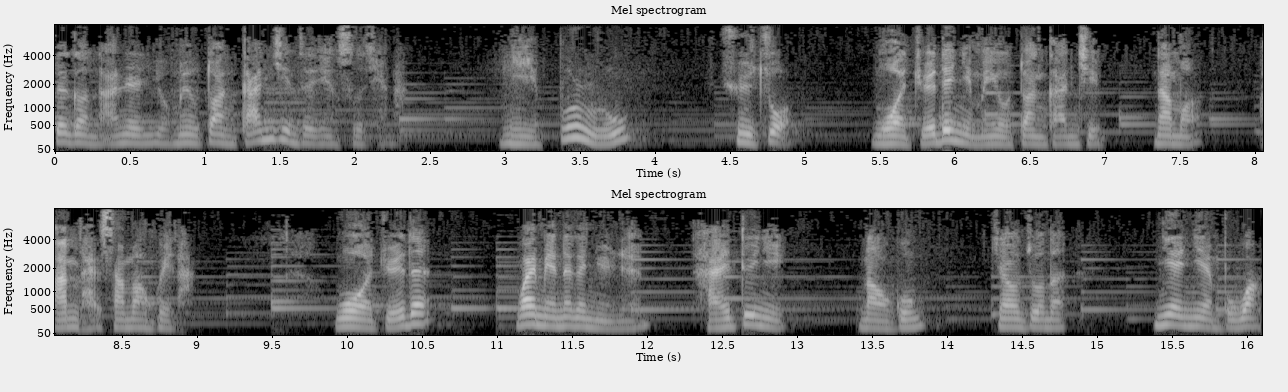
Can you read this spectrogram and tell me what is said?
这个男人有没有断干净这件事情呢，你不如去做。我觉得你没有断干净，那么安排三方会谈。我觉得外面那个女人还对你老公叫做呢念念不忘，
